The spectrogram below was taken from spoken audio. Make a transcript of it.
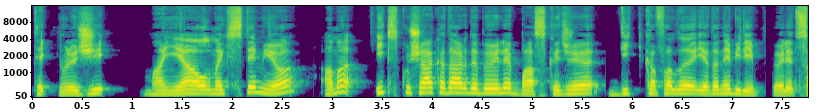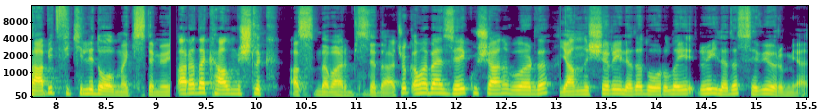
teknoloji manyağı olmak istemiyor ama X kuşağı kadar da böyle baskıcı, dik kafalı ya da ne bileyim böyle sabit fikirli de olmak istemiyor. Arada kalmışlık aslında var bizde daha çok ama ben Z kuşağını bu arada yanlışlarıyla da doğrularıyla da seviyorum yani.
